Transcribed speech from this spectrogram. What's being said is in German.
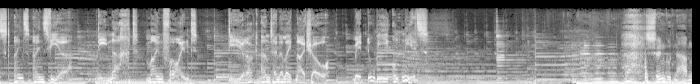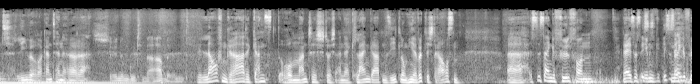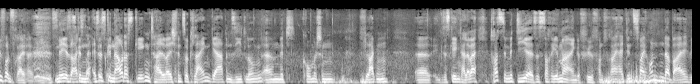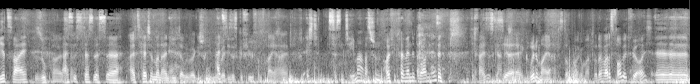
Podcast 114. Die Nacht, mein Freund. Die Rockantenne Late Night Show mit Dubi und Nils. Schönen guten Abend, liebe Rockantenne-Hörer. Schönen guten Abend. Wir laufen gerade ganz romantisch durch eine Kleingartensiedlung hier, wirklich draußen. Äh, es ist ein Gefühl von. Nee, es ist, Ist eben. es, ist es nee, ein Gefühl von Freiheit? Nee, es, ist, gena- es ist genau das Gegenteil, weil ich finde so Kleingärtensiedlungen ähm, mit komischen Flaggen äh, das Gegenteil. Aber trotzdem mit dir, es ist doch immer ein Gefühl von Freiheit. Den zwei Hunden dabei, wir zwei. Super. Ist Das das. ist, das ist äh, Als hätte man ein Lied darüber geschrieben, Als- über dieses Gefühl von Freiheit. echt. Ist das ein Thema, was schon häufig verwendet worden ist? Ich weiß es gar nicht. Ja, äh, Grönemeyer hat es doch mal gemacht, oder? War das Vorbild für euch? Äh,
